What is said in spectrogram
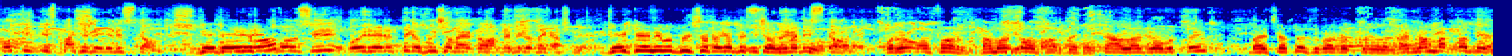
প্রতি পিস পাখি থেকে ডিসকাউন্ট যেটা নিব? বলছি ওই রেটের থেকে দুশো টাকা কম আপনার ভিডিও থেকে আসলে। যেটা নিব টাকা ডিসকাউন্ট পরে অফার অফার দেখেন। কালো লাগবে অবশ্যই ভাইয়ের সাথে যোগাযোগ ভাই নাম্বারটা দিন।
